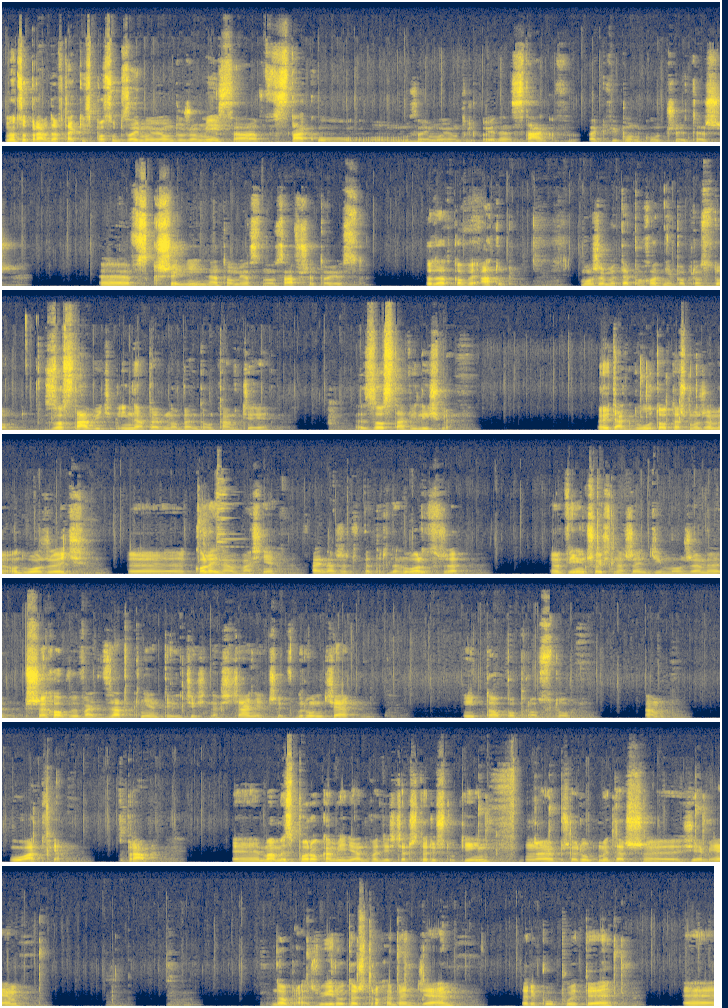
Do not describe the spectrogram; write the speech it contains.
No co prawda w taki sposób zajmują dużo miejsca, w staku zajmują tylko jeden stak w ekwipunku, czy też e, w skrzyni, natomiast no zawsze to jest dodatkowy atut. Możemy te pochodnie po prostu zostawić i na pewno będą tam, gdzie je zostawiliśmy. No i tak, dłuto też możemy odłożyć. E, Kolejna właśnie fajna rzecz w Better Than Walls, że większość narzędzi możemy przechowywać zatkniętych gdzieś na ścianie czy w gruncie i to po prostu nam ułatwia sprawę. E, Mamy sporo kamienia, 24 sztuki. E, Przeróbmy też e, ziemię. Dobra, żwiru też trochę będzie. 4,5 płyty.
